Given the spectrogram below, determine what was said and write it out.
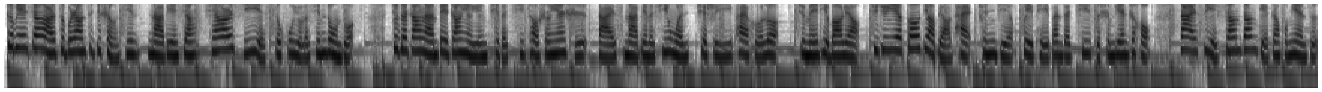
这边厢儿子不让自己省心，那边厢前儿媳也似乎有了新动作。就在张兰被张颖莹气得七窍生烟时，大 S 那边的新闻却是一派和乐。据媒体爆料，具俊晔高调表态春节会陪伴在妻子身边之后，大 S 也相当给丈夫面子，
